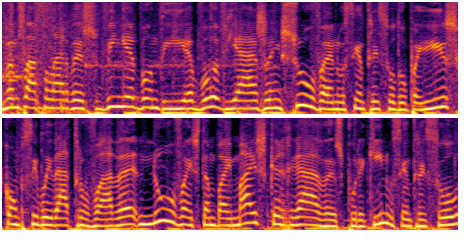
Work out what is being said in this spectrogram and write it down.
Vamos lá falar da chuvinha. Bom dia, boa viagem. Chuva no centro e sul do país, com possibilidade de trovada. Nuvens também mais carregadas por aqui no centro e sul.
